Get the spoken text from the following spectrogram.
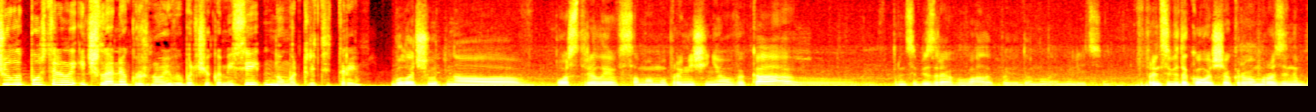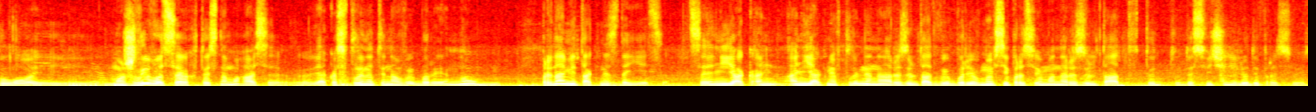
Чули постріли і члени окружної виборчої комісії номер 33. Було чутно постріли в самому приміщенні ОВК. В принципі, зреагували, повідомили міліцію. В принципі, такого ще в Кривому Розі не було, і можливо, це хтось намагався якось вплинути на вибори. Ну, принаймні так не здається. Це ніяк аніяк не вплине на результат виборів. Ми всі працюємо на результат. Тут досвідчені люди працюють.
